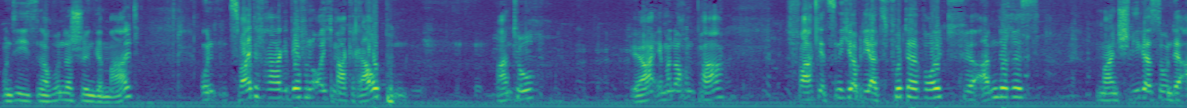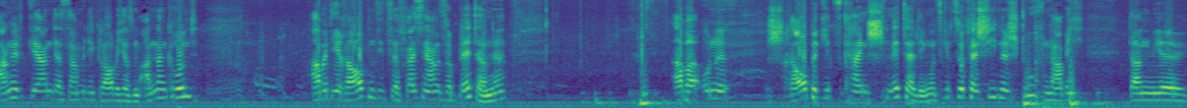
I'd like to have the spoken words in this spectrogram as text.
und sie ist noch wunderschön gemalt. Und zweite Frage, wer von euch mag Raupen? Hand hoch. Ja, immer noch ein paar. Ich frage jetzt nicht, ob ihr als Futter wollt für anderes. Mein Schwiegersohn, der angelt gern, der sammelt die, glaube ich, aus einem anderen Grund. Aber die Raupen, die zerfressen, die haben so Blätter, ne? Aber ohne Schraube gibt es keinen Schmetterling. Und es gibt so verschiedene Stufen, habe ich dann mir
